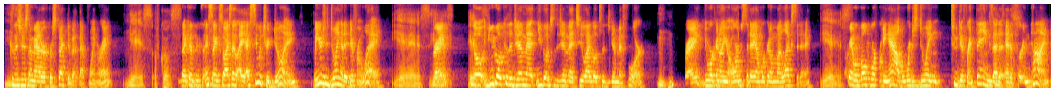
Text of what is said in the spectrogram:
because mm-hmm. it's just a matter of perspective at that point, right? Yes, of course. Like it's like so. I said, I, I see what you're doing but you're just doing it a different way. Yes. Right. Yes, so you go to the gym at you go to the gym at two. I go to the gym at 4 mm-hmm. Right. You're working on your arms today. I'm working on my legs today. Yes. Okay. We're both working out, but we're just doing two different things at a, at a certain time.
